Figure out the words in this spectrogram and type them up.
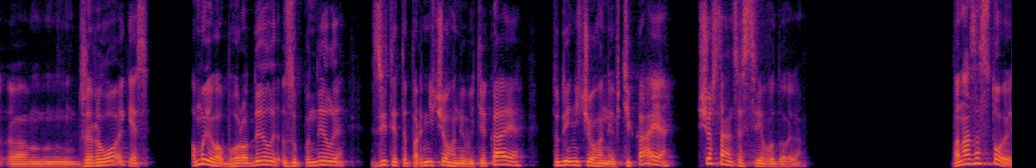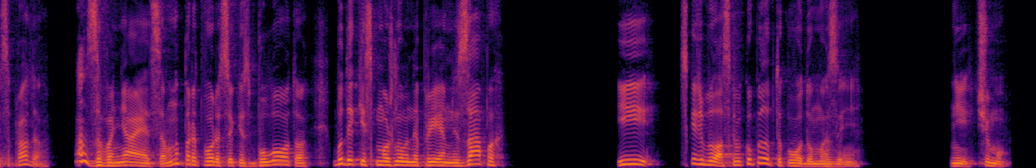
е, джерело якесь, а ми його обгородили, зупинили, звідти тепер нічого не витікає, туди нічого не втікає. Що станеться з цією водою? Вона застоїться, правда? Вона заваняється, воно перетвориться в якесь болото, буде якийсь, можливо, неприємний запах. І скажіть, будь ласка, ви купили б таку воду в магазині? Ні. Чому?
